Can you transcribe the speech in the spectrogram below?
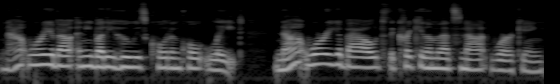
not worry about anybody who is quote unquote late, not worry about the curriculum that's not working,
